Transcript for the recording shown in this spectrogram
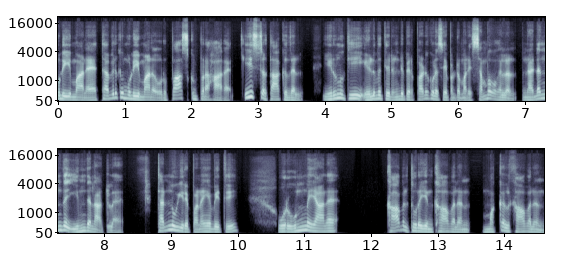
முடியுமான தவிர்க்க முடியுமான ஒரு பாஸ்கு பிரகார ஈஸ்டர் தாக்குதல். இருநூத்தி எழுபத்தி ரெண்டு பேர் படுகொலை செய்யப்பட்ட மாதிரி சம்பவங்கள் நடந்த இந்த நாட்டில் தன்னுயிரை பணைய வைத்து ஒரு உண்மையான காவல்துறையின் காவலன் மக்கள் காவலன்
